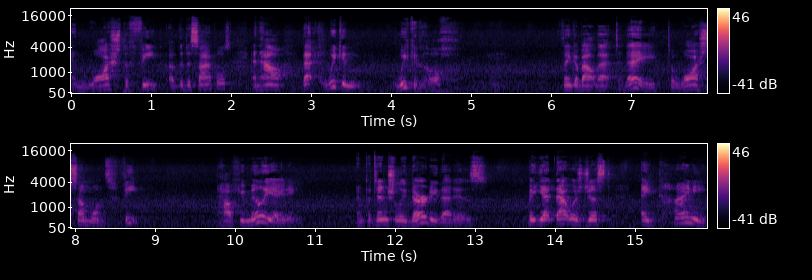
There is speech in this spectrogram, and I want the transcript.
and washed the feet of the disciples, and how that we can we could oh, think about that today to wash someone's feet how humiliating and potentially dirty that is. But yet, that was just a tiny,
